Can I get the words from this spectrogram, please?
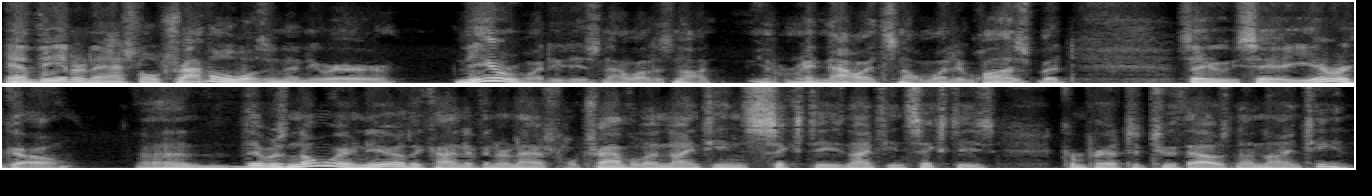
and the international travel wasn't anywhere near what it is now. Well, it's not, you know, right now it's not what it was, but say, say a year ago, uh, there was nowhere near the kind of international travel in 1960s, 1960s compared to 2019.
